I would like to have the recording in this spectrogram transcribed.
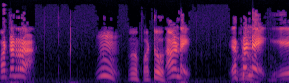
పట్టండిరా పట్టండిరా పట్టు. రావండి. ఎత్తండి. ఏ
